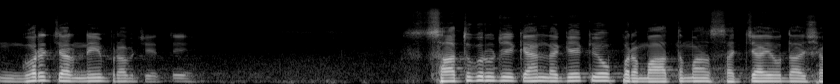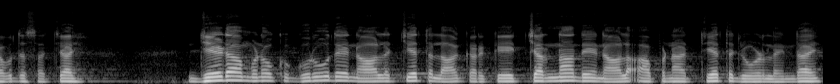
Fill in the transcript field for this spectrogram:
ਗੁਰ ਚਰਨੀ ਪ੍ਰਭ ਚੇਤੇ। ਸਤਿਗੁਰੂ ਜੀ ਕਹਿਣ ਲੱਗੇ ਕਿ ਉਹ ਪਰਮਾਤਮਾ ਸੱਚਾ ਹੈ, ਉਹਦਾ ਸ਼ਬਦ ਸੱਚਾ ਹੈ। ਜਿਹੜਾ ਮਨੁੱਖ ਗੁਰੂ ਦੇ ਨਾਲ ਚਿੱਤ ਲਾ ਕਰਕੇ ਚਰਨਾਂ ਦੇ ਨਾਲ ਆਪਣਾ ਚਿੱਤ ਜੋੜ ਲੈਂਦਾ ਹੈ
